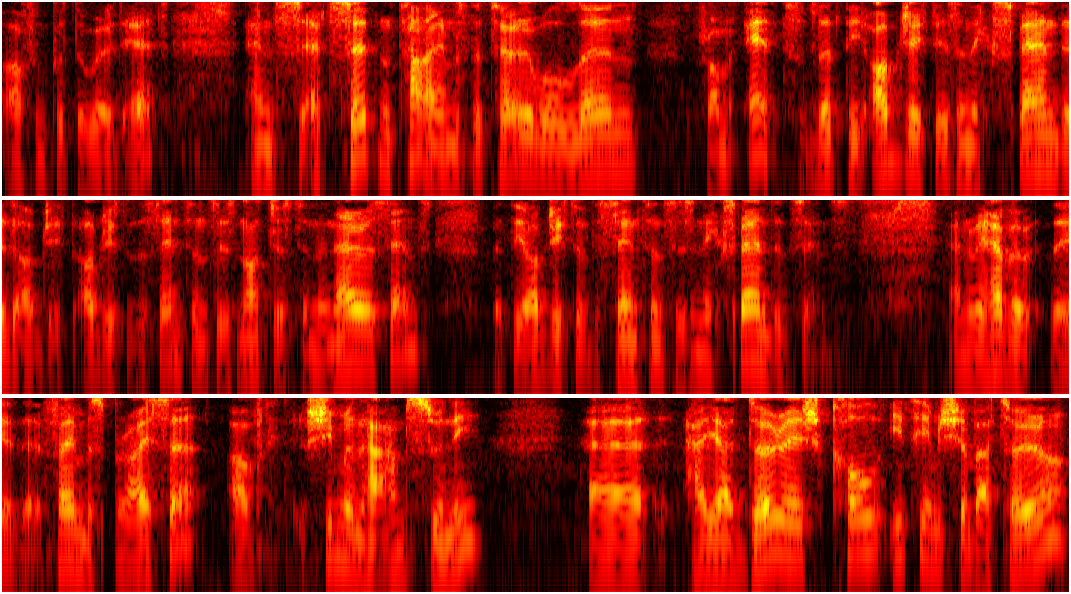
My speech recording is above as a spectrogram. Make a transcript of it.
often put the word et, and at certain times the Torah will learn from et that the object is an expanded object. The object of the sentence is not just in the narrow sense, but the object of the sentence is an expanded sense. And we have a, the, the famous brisa of Shimon HaAmsuni, uh, Hayadoresh Kol Itim Shabbatorah.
